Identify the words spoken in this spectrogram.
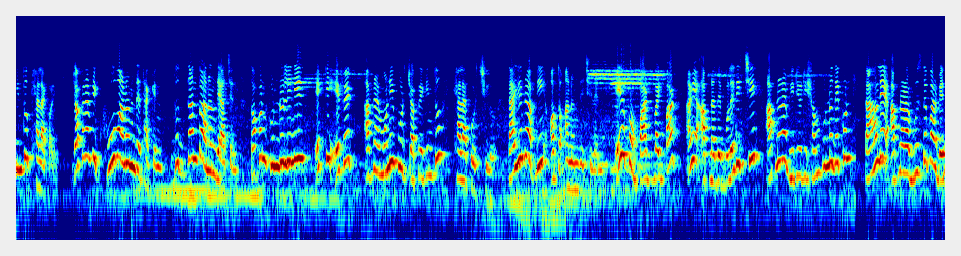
কিন্তু খেলা করে। যখন আপনি খুব আনন্দে থাকেন, দুর্দান্ত আনন্দে আছেন, তখন কুণ্ডলিনীর একটি এফেক্ট আপনার মণিপুর চক্রে কিন্তু খেলা করছিল। তাই জন্য আপনি অত আনন্দে ছিলেন। এরকম পার্ট বাই পার্ট আমি আপনাদের বলে দিচ্ছি। আপনারা ভিডিওটি সম্পূর্ণ দেখুন। তাহলে আপনারা বুঝতে পারবেন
